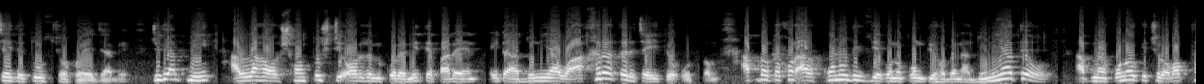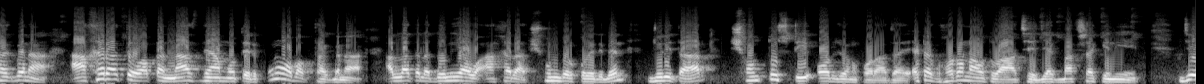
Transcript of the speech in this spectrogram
চাইতে তুচ্ছ হয়ে যাবে। যদি আপনি আল্লাহর সন্তুষ্টি অর্জন করে নিতে পারেন, এটা দুনিয়া ও আখেরাতের চাইতে উত্তম। আপনার তখন আর কোনো দিক দিয়ে কোনো কমতি হবে না। দুনিয়াতেও আপনার কোনো কিছুর অভাব থাকবে না। আখেরাতেও আপনার নাচ নেয়ামতের কোনো অভাব থাকবে না। আল্লাহ তালা দুনিয়া ও আখেরাত সুন্দর করে দিবেন যদি তার সন্তুষ্টি অর্জন করা যায়। একটা ঘটনাও তো আছে যে এক বাদশাকে নিয়ে, যে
